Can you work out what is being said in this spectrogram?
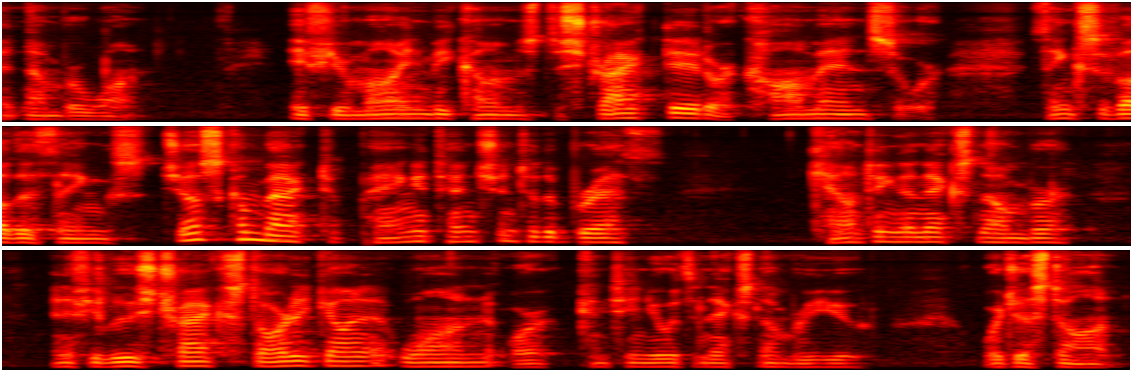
at number one. If your mind becomes distracted or comments or thinks of other things, just come back to paying attention to the breath, counting the next number. And if you lose track, start again at one or continue with the next number you were just on.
